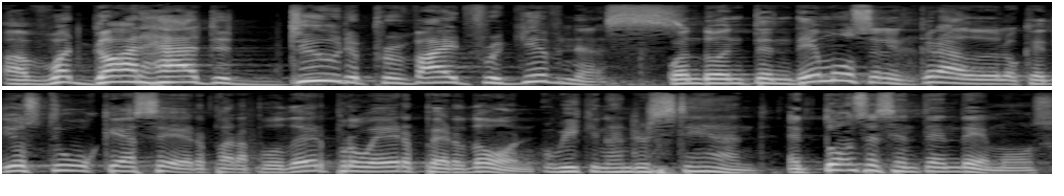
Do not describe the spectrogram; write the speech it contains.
of what God had to do to provide forgiveness, Cuando entendemos el grado de lo que Dios tuvo que hacer para poder proveer perdón, we can understand entonces entendemos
